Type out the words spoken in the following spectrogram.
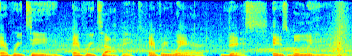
Every team, every topic, everywhere. This is Bleav.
